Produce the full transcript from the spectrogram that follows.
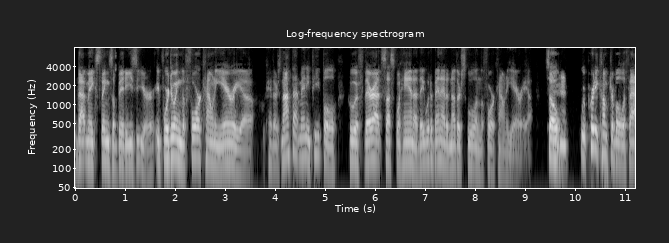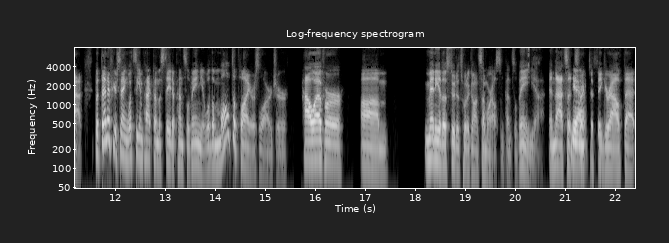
that makes things a bit easier. If we're doing the four county area, okay, there's not that many people who, if they're at Susquehanna, they would have been at another school in the four county area. So mm-hmm. we're pretty comfortable with that. But then if you're saying what's the impact on the state of Pennsylvania? Well, the multiplier is larger. However, um, many of those students would have gone somewhere else in Pennsylvania. And that's a yeah. trick to figure out that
